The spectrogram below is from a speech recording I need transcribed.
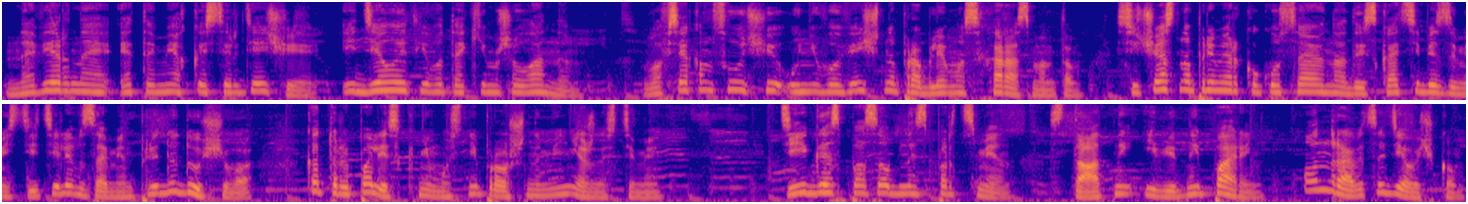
Наверное, это мягкосердечие и делает его таким желанным. Во всяком случае, у него вечно проблемы с харасментом. Сейчас, например, Кокусаю надо искать себе заместителя взамен предыдущего, который полез к нему с непрошенными нежностями. Тига – способный спортсмен, статный и видный парень. Он нравится девочкам,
